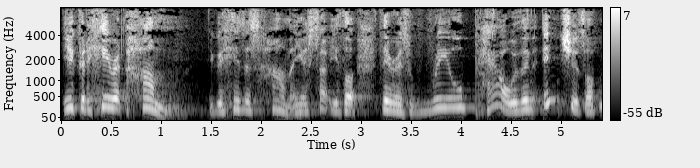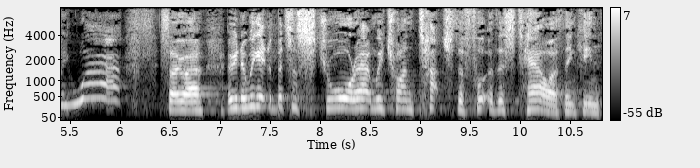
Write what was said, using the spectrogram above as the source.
you could hear it hum. You could hear this hum, and you, so, you thought, there is real power within inches of me. Wow! So, uh, you know, we get bits of straw out and we try and touch the foot of this tower thinking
